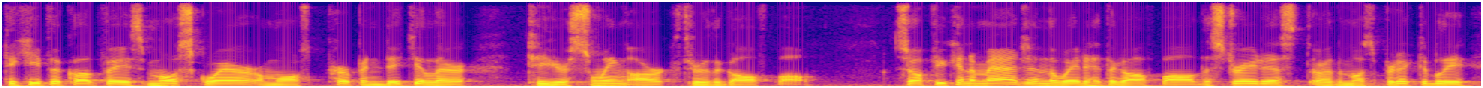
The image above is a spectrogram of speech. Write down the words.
to keep the club face most square or most perpendicular to your swing arc through the golf ball. So if you can imagine the way to hit the golf ball the straightest or the most predictably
